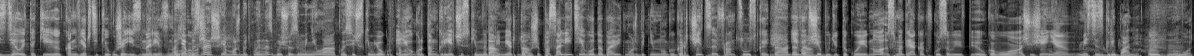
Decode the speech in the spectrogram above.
сделать такие конвертики уже из нарезанного А я бы, лаваша. знаешь, я, может быть, майонез бы еще заменила классическим йогуртом. Йогуртом греческим, Да, например, да. тоже. Посолить его, добавить, может быть, немного горчицы французской. Да, да, и да. вообще будет такой, но смотря как вкусовые у кого ощущения вместе с грибами. Мгм. Вот.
